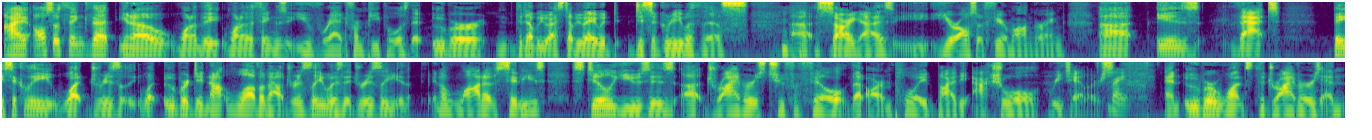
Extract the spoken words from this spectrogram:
I also think that you know one of the one of the things that you've read from people is that Uber, the WSWA would disagree with this. Uh, sorry, guys, you're also fear mongering. Uh, is that basically what Drizly, what Uber did not love about Drizly was that Drizly in, in a lot of cities, still uses uh, drivers to fulfill that are employed by the actual retailers. Right and Uber wants the drivers and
